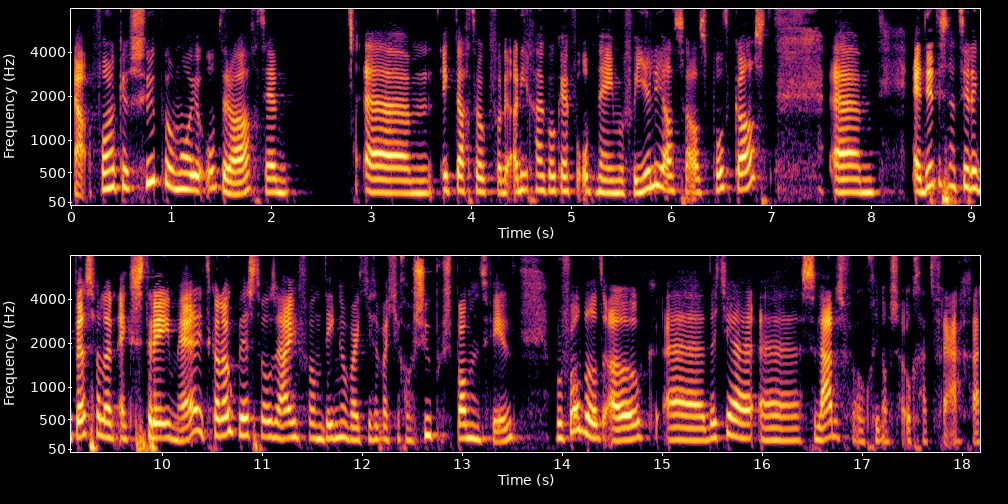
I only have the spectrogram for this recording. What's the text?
Nou, vond ik een super mooie opdracht. En um, ik dacht ook van, oh, die ga ik ook even opnemen voor jullie als, als podcast. Um, en dit is natuurlijk best wel een extreem. Hè? Het kan ook best wel zijn van dingen wat je, wat je gewoon super spannend vindt. Bijvoorbeeld ook uh, dat je uh, salarisverhoging of zo gaat vragen.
